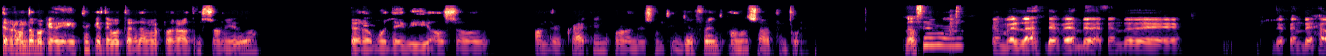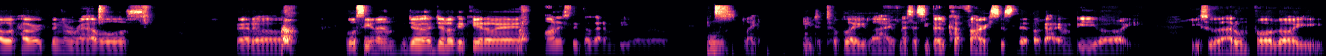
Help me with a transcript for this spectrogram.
Te pregunto porque dijiste que te gustaría también explorar otro sonido, pero would they be also under Kraken or under something different on a certain point? No sé, mano. En verdad, depende, depende de. Depende how, how everything unravels. Pero. We'll see, man. Yo, yo lo que quiero es, honestly, tocar en vivo, bro. It's like, I need to play live. Necesito el catharsis de tocar en vivo y, y sudar un poco. Y,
